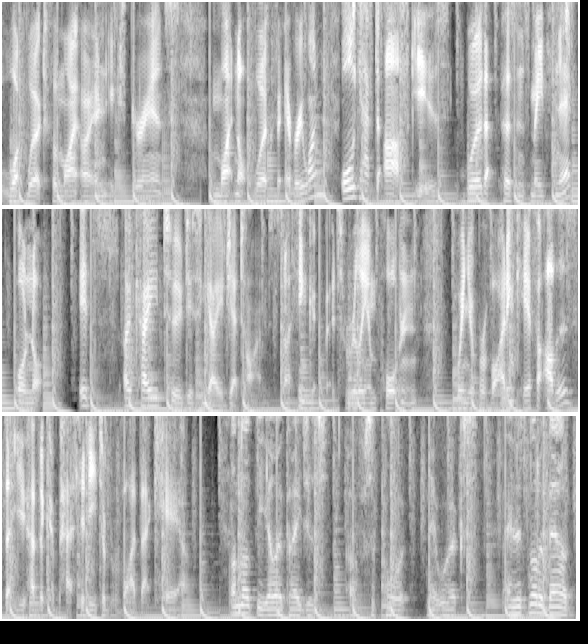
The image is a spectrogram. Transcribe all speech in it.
What worked for my own experience might not work for everyone. All you have to ask is were that person's needs met or not? It's okay to disengage at times. I think it's really important when you're providing care for others that you have the capacity to provide that care. I'm not the yellow pages of support and it's not about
